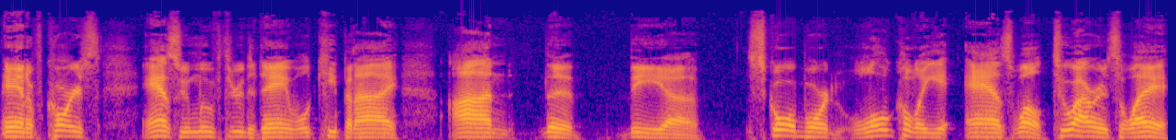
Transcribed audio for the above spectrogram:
And of course, as we move through the day, we'll keep an eye on the the uh, scoreboard locally as well. Two hours away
